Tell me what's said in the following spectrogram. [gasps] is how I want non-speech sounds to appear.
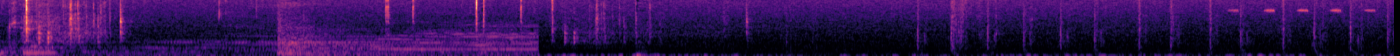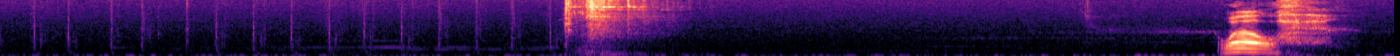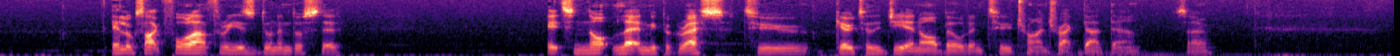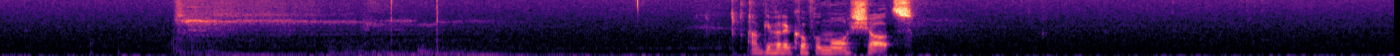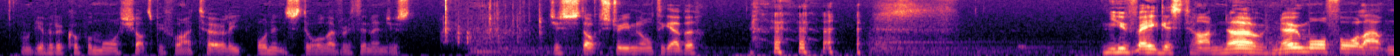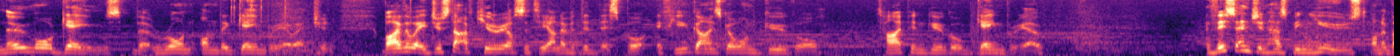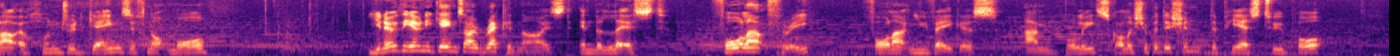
okay. Well, it looks like Fallout 3 is done and dusted. It's not letting me progress to go to the GNR building to try and track Dad down. So. I'll give it a couple more shots. I'll give it a couple more shots before I totally uninstall everything and just just stop streaming altogether. [laughs] New Vegas time. No, no more Fallout. No more games that run on the Gamebryo engine. By the way, just out of curiosity, I never did this, but if you guys go on Google, type in Google Gamebryo, this engine has been used on about a hundred games, if not more. You know the only games I recognised in the list? Fallout 3, Fallout New Vegas, and Bully Scholarship Edition, the PS2 port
